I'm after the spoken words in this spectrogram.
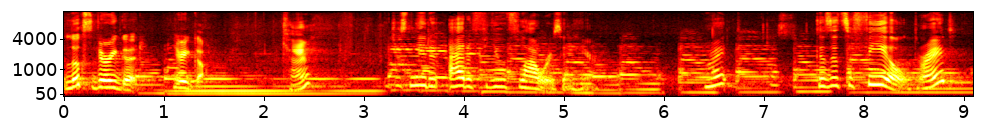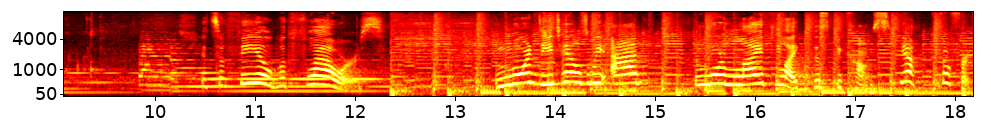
Looks very good. Here you go. Okay. Just need to add a few flowers in here. Right? Because it's a field, right? It's a field with flowers. The more details we add, the more lifelike this becomes. Yeah, go for it.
